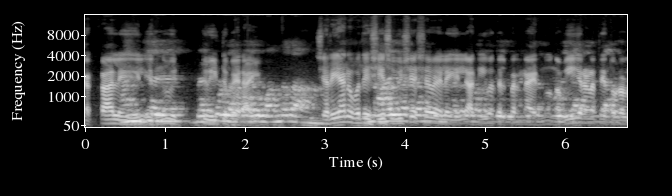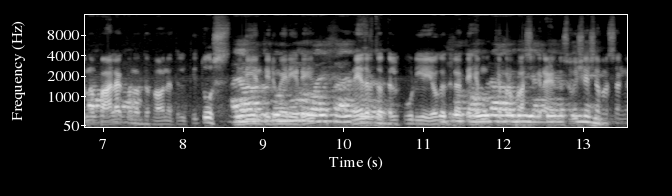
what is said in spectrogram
ചക്കാലയിൽ എന്ന് വീട്ടുപേരായി ചെറിയാൻ ഉപദേശി സുവിശേഷ വേലയിൽ അതീവ തൽപരനായിരുന്നു. നവീകരണത്തെ തുടർന്ന് പാലാക്കുന്നത്ത് ഭവനത്തിൽ തിത്തൂസ് ഇന്ത്യൻ തിരുമേനിയുടെ നേതൃത്വത്തിൽ കൂടിയ യോഗത്തിൽ അദ്ദേഹം മുഖ്യ പ്രഭാഷകനായിരുന്നു സുവിശേഷ പ്രസംഗ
